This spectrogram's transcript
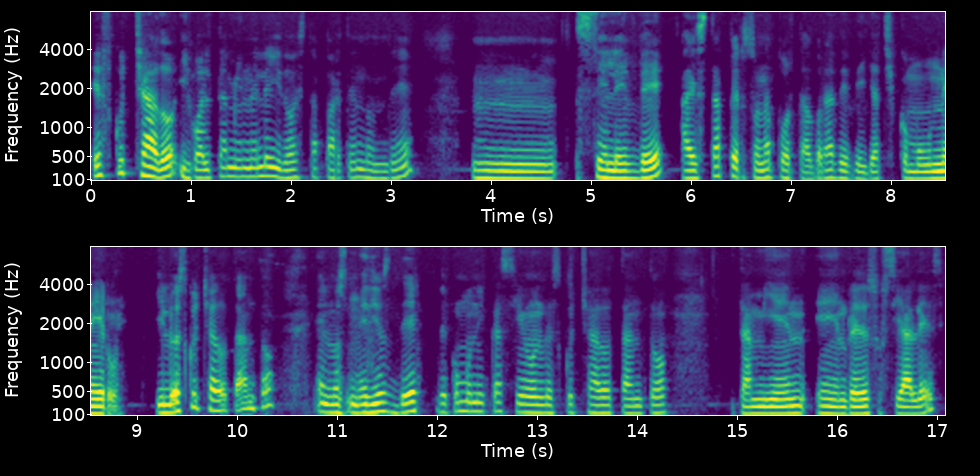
he escuchado, igual también he leído esta parte en donde mm, se le ve a esta persona portadora de VIH como un héroe. Y lo he escuchado tanto en los medios de, de comunicación, lo he escuchado tanto también en redes sociales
